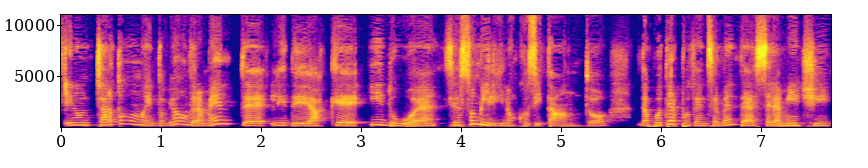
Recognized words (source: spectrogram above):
in un certo momento abbiamo veramente l'idea che i due si assomiglino così tanto da poter potenzialmente essere amici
